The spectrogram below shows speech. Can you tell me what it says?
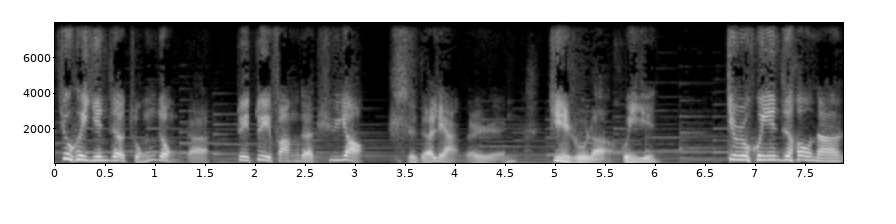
就会因着种种的对对方的需要，使得两个人进入了婚姻。进入婚姻之后呢，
